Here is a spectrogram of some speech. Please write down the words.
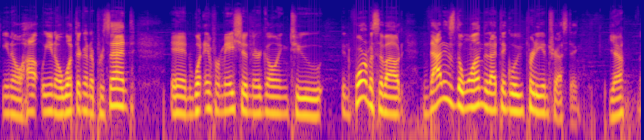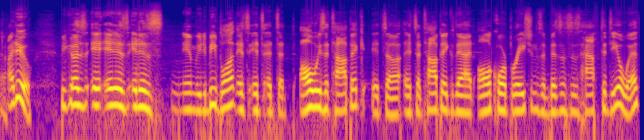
you know, how you know what they're going to present and what information they're going to inform us about. That is the one that I think will be pretty interesting. Yeah. I do because it, it is it is. I mean, to be blunt, it's it's it's a, always a topic. It's a it's a topic that all corporations and businesses have to deal with.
